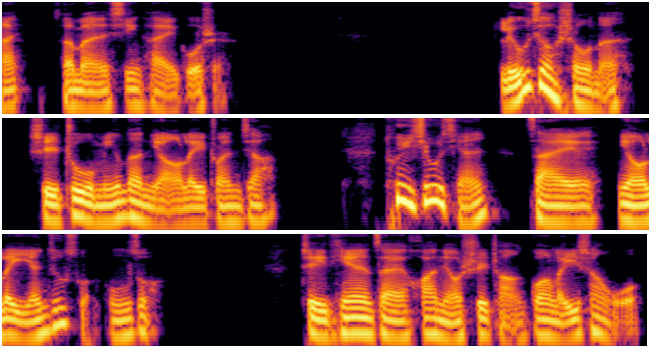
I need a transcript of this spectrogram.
来，咱们新开一故事。刘教授呢是著名的鸟类专家，退休前在鸟类研究所工作。这天在花鸟市场逛了一上午，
